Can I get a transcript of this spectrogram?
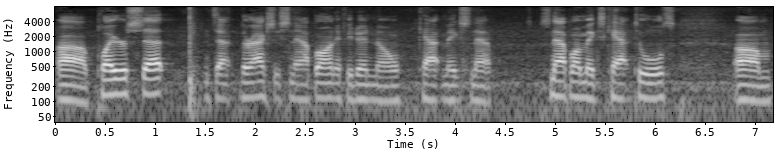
uh, player set. It's at, they're actually Snap-on. If you didn't know, Cat makes Snap. Snap-on makes cat tools. Um,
